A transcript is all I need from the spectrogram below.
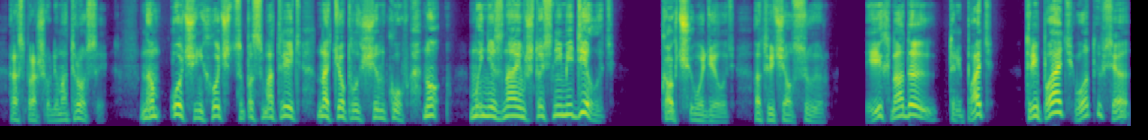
— расспрашивали матросы, — «нам очень хочется посмотреть на теплых щенков, но мы не знаем, что с ними делать. — Как чего делать? — отвечал Суэр. — Их надо трепать. Трепать — вот и вся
